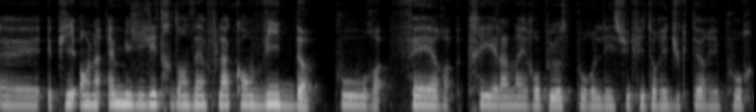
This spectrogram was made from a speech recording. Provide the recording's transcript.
Euh, et puis on a un millilitre dans un flacon vide pour faire créer l'anaérobiose pour les sulfitoréducteurs et pour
